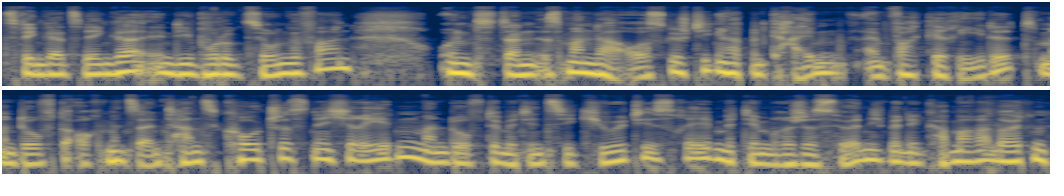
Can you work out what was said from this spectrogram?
Zwinker, Zwinker, in die Produktion gefahren. Und dann ist man da ausgestiegen, hat mit keinem einfach geredet. Man durfte auch mit seinen Tanzcoaches nicht reden. Man durfte mit den Securities reden, mit dem Regisseur nicht, mit den Kameraleuten,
